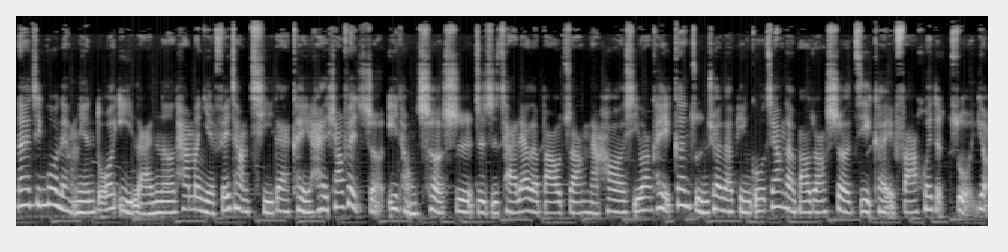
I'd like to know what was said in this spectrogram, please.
那经过两年多以来呢，他们也非常期待可以和消费者一同测试纸质材料的包装，然后希望可以更准确的评估这样的包装设计可以发挥的作用。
